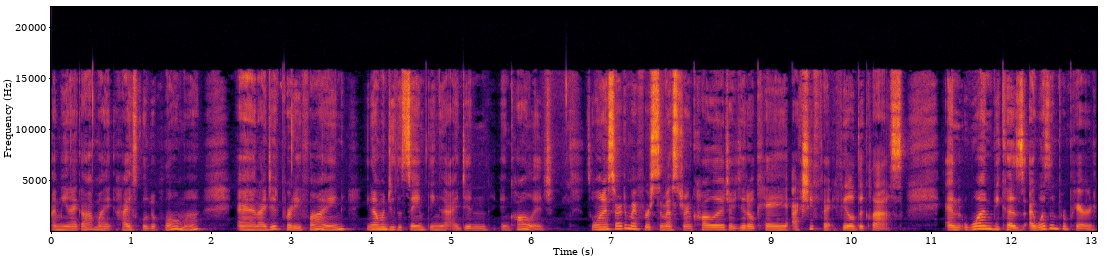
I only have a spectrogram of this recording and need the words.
I mean, I got my high school diploma and I did pretty fine. You know, I'm going to do the same thing that I did in, in college. So when I started my first semester in college, I did okay. I actually failed the class. And one, because I wasn't prepared.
